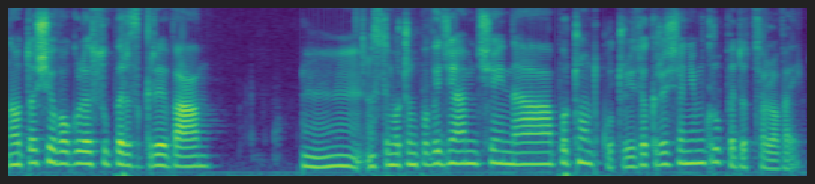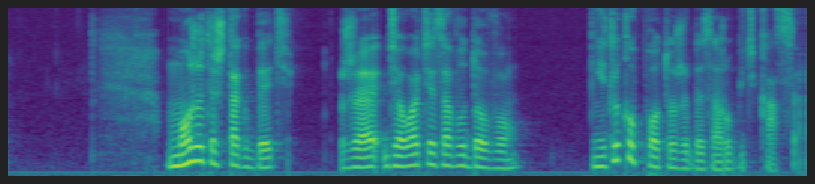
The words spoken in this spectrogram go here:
No to się w ogóle super zgrywa mm, z tym, o czym powiedziałam dzisiaj na początku, czyli z określeniem grupy docelowej. Może też tak być, że działacie zawodowo nie tylko po to, żeby zarobić kasę.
